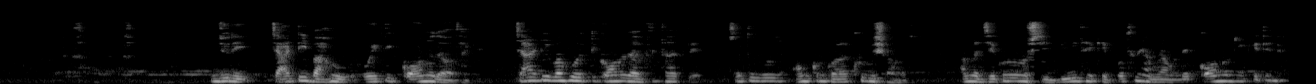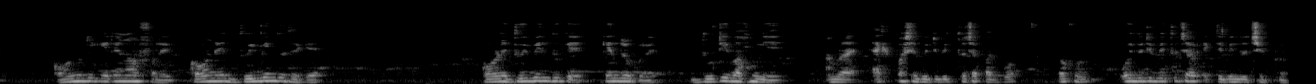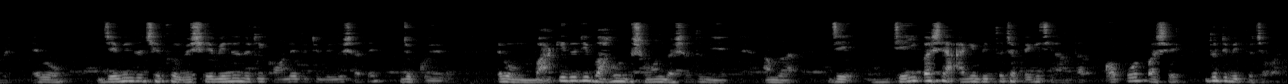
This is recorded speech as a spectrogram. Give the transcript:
যদি চারটি বাহু ও একটি কর্ণ দেওয়া থাকে, চারটি বাহু একটি কর্ণ দেওয়া থাকলে চতুর্ভুজ অঙ্কন করা খুবই সহজ। আমরা যে কোনো রশ্মি বি থেকে প্রথমে আমরা আমাদের কর্ণটি কেটে নেব। কর্ণটি কেটে নেওয়ার ফলে কর্ণের দুই বিন্দু থেকে, কর্ণের দুই বিন্দুকে কেন্দ্র করে দুটি বাহু নিয়ে আমরা এক পাশে দুটি বৃত্তচাপ আঁকবো। তখন ওই দুটি বৃত্তচাপ একটি বিন্দু ছেদ করবে এবং যে বিন্দু ছেদ করবে সেই বিন্দু দুটি কর্ণের দুটি বিন্দুর সাথে যোগ করে দেবে এবং বাকি দুটি বাহুর সমান ব্যাসার্ধ নিয়ে আমরা যে, যেই পাশে আগে বৃত্তচাপ রেখেছিলাম তার অপর পাশে দুটি বৃত্তচাপ আঁকবো।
